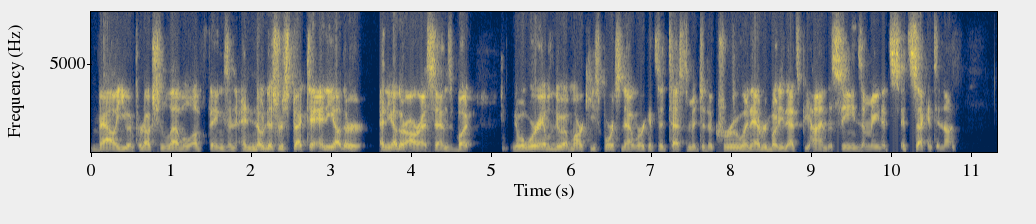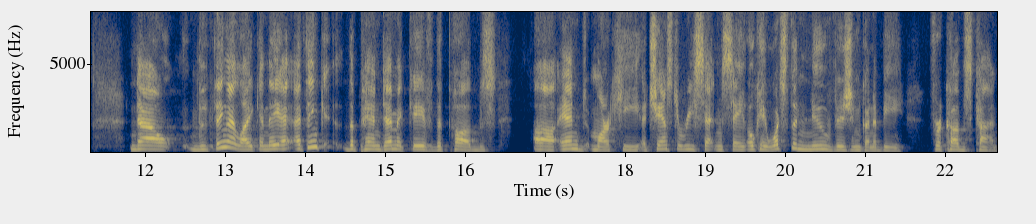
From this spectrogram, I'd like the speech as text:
value and production level of things. And, and no disrespect to any other any other RSNs, but you know what we're able to do at Marquee Sports Network. It's a testament to the crew and everybody that's behind the scenes. I mean, it's it's second to none. Now, the thing I like, and they, I think the pandemic gave the Cubs uh, and Marquee a chance to reset and say, okay, what's the new vision going to be for Cubs Con?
